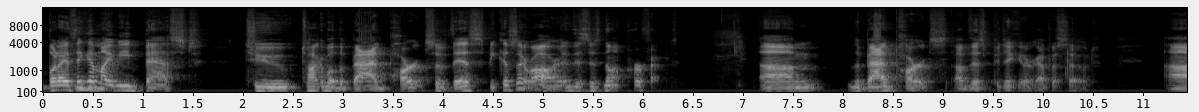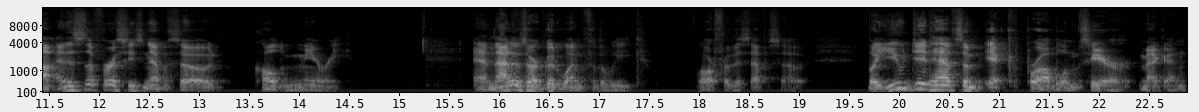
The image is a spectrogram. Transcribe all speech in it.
But I think it Mhm. might be best to talk about the bad parts of this because there are, this is not perfect. Um, the bad parts of this particular episode, uh, and this is a first season episode called Miri, and that is our good one for the week or for this episode. But you did have some ick problems here, Megan.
